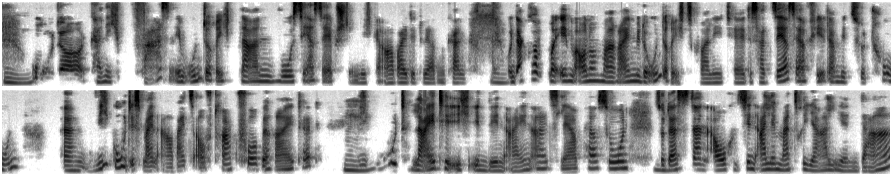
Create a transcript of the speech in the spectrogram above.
Mhm. Oder kann ich Phasen im Unterricht planen, wo sehr selbstständig gearbeitet werden kann? Mhm. Und da kommt man eben auch noch mal rein mit der Unterrichtsqualität. Es hat sehr, sehr viel damit zu tun, ähm, wie gut ist mein Arbeitsauftrag vorbereitet? Wie mhm. gut leite ich in den ein als Lehrperson, so mhm. dass dann auch, sind alle Materialien da,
